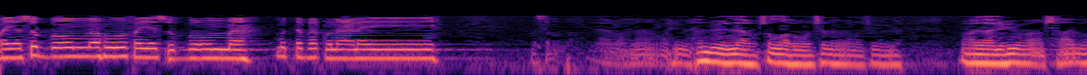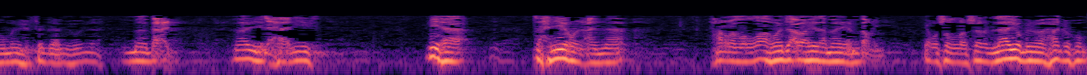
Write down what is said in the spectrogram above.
ويسب أمه فيسب أمه متفق عليه. بسم الله الرحمن الرحيم. الحمد لله وصلى الله وسلم على رسول الله وعلى آله وأصحابه ومن اهتدى بهداه. أما بعد هذه الأحاديث فيها تحذير عن ما حرم الله ودعوة إلى ما ينبغي. يقول صلى الله عليه وسلم لا يؤمن أحدكم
